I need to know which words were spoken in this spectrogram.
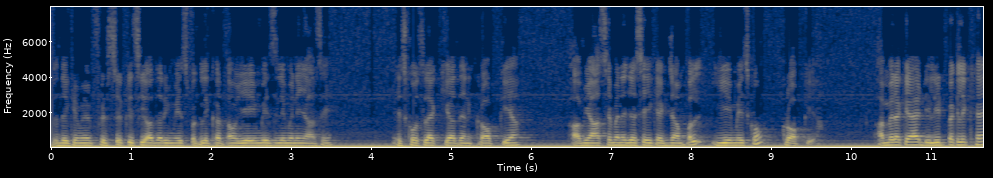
तो देखिए, मैं फिर से किसी अदर इमेज पर क्लिक करता हूँ। ये इमेज ली मैंने यहाँ से। इसको सिलेक्ट किया देन क्रॉप किया। अब यहाँ से मैंने जैसे एक एग्जांपल ये इमेज को क्रॉप किया। अब मेरा क्या है? डिलीट पे क्लिक है।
